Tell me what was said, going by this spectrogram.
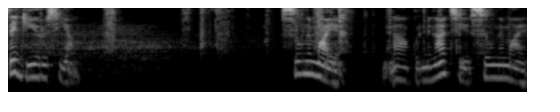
Це дії росіян. Сил немає. На кульмінації сил немає.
